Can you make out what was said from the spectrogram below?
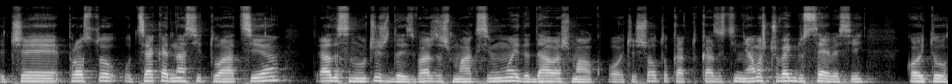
е, че просто от всяка една ситуация трябва да се научиш да изваждаш максимума и да даваш малко повече. Защото, както казах ти, нямаш човек до себе си, който,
